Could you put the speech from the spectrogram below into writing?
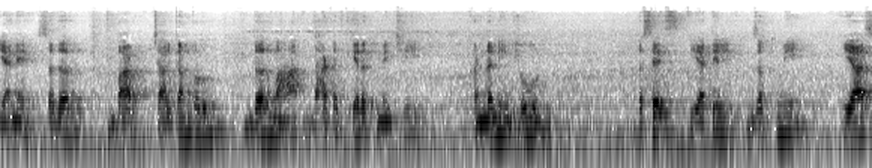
याने सदर बार चालकांकडून दरमहा दहा टक्के रकमेची खंडणी घेऊन तसेच यातील जखमी यास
